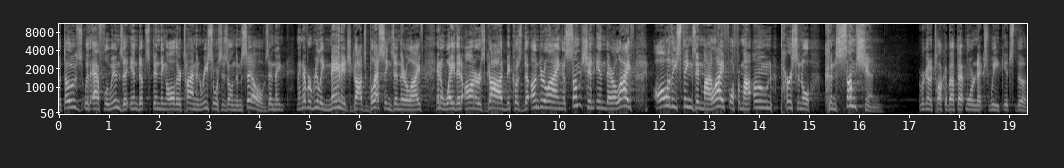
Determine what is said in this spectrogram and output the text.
But those with affluenza end up spending all their time and resources on themselves, and they, they never really manage God's blessings in their life in a way that honors God because the underlying assumption in their life, all of these things in my life are for my own personal consumption. We're going to talk about that more next week. It's the,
